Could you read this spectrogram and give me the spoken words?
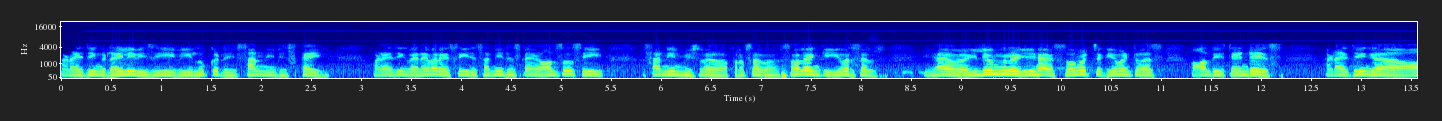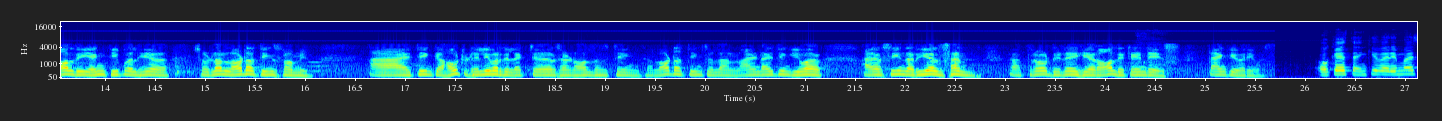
And I think daily we see, we look at the sun in the sky but I think whenever I see the sun in the sky, I also see sun in Mr. Uh, Professor Solanki yourself. You have illuminated, you have so much given to us all these 10 days. And I think uh, all the young people here should learn a lot of things from you. I think how to deliver the lectures and all those things, a lot of things to learn. And I think you are, I have seen the real sun uh, throughout the day here, all the 10 days. Thank you very much. Okay, thank you very much.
